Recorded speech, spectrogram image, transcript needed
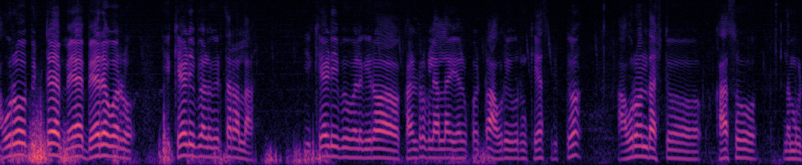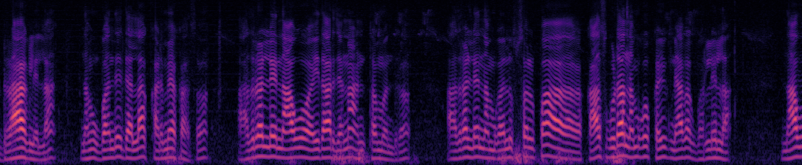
ಅವರು ಬಿಟ್ಟೆ ಮೇ, ಬೇರೆಯವರು, ಈ ಕೆ ಡಿ ಬಿ ಒಳಗಿರ್ತಾರಲ್ಲ ಈ ಕೆ ಡಿ ಬಿ ಒಳಗಿರೋ ಕಳ್ಳರುಗಳೆಲ್ಲ ಹೇಳ್ಕೊಟ್ಟು ಅವರು ಇವ್ರನ್ನ ಕೇಸ್ ಬಿಟ್ಟು ಅವರೊಂದಷ್ಟು ಕಾಸು ನಮಗೆ ಡ್ರಾ ಆಗಲಿಲ್ಲ. ನಮಗೆ ಬಂದಿದ್ದೆಲ್ಲ ಕಡಿಮೆ ಕಾಸು. ಅದರಲ್ಲಿ ನಾವು ಐದಾರು ಜನ ಅಣ್ಣ ಅದರಲ್ಲಿ ನಮ್ಗೆ ಅಲ್ಪ ಸ್ವಲ್ಪ ಕಾಸು ಕೂಡ ನಮಗೂ ಕೈಗೆ ಜ್ಞಾಪಕ ಬರಲಿಲ್ಲ. ನಾವು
